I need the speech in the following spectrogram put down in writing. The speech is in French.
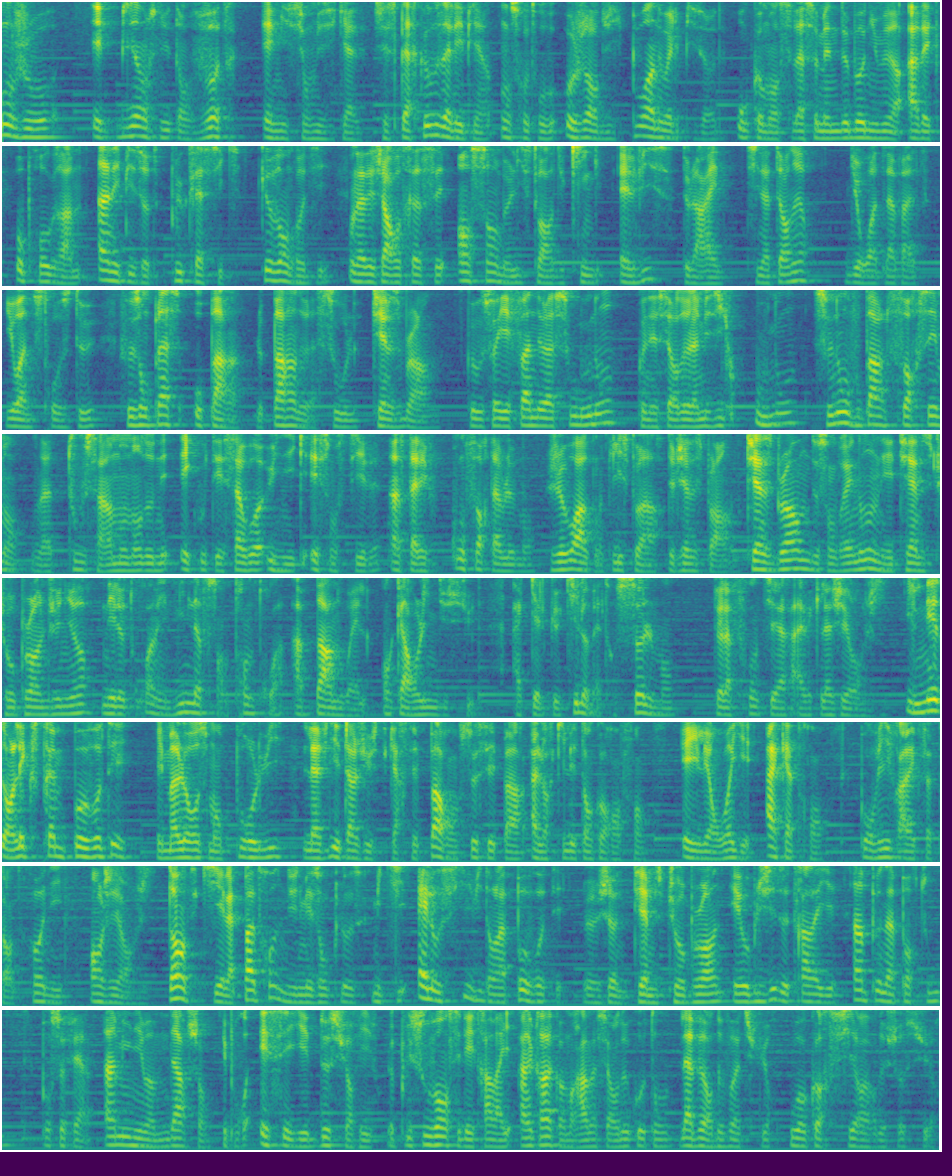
Bonjour et bienvenue dans votre émission musicale. J'espère que vous allez bien. On se retrouve aujourd'hui pour un nouvel épisode. On commence la semaine de bonne humeur avec au programme un épisode plus classique que vendredi. On a déjà retracé ensemble l'histoire du King Elvis, de la reine Tina Turner, du roi de la valse Johann Strauss II. Faisons place au parrain, le parrain de la soul, James Brown. Que vous soyez fan de la soul ou non, connaisseur de la musique ou non, ce nom vous parle forcément. On a tous à un moment donné écouté sa voix unique et son style. Installez-vous confortablement. Je vous raconte l'histoire de James Brown. James Brown, de son vrai nom, né James Joe Brown Jr., né le 3 mai 1933 à Barnwell, en Caroline du Sud, à quelques kilomètres seulement de la frontière avec la Géorgie. Il naît dans l'extrême pauvreté, et malheureusement pour lui, la vie est injuste car ses parents se séparent alors qu'il est encore enfant, et il est envoyé à 4 ans pour vivre avec sa tante Honey en Géorgie. Tante qui est la patronne d'une maison close, mais qui elle aussi vit dans la pauvreté. Le jeune James Joe Brown est obligé de travailler un peu n'importe où pour se faire un minimum d'argent et pour essayer de survivre. Le plus souvent, c'est des travails ingrats comme ramasseur de coton, laveur de voiture ou encore cireur de chaussures.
